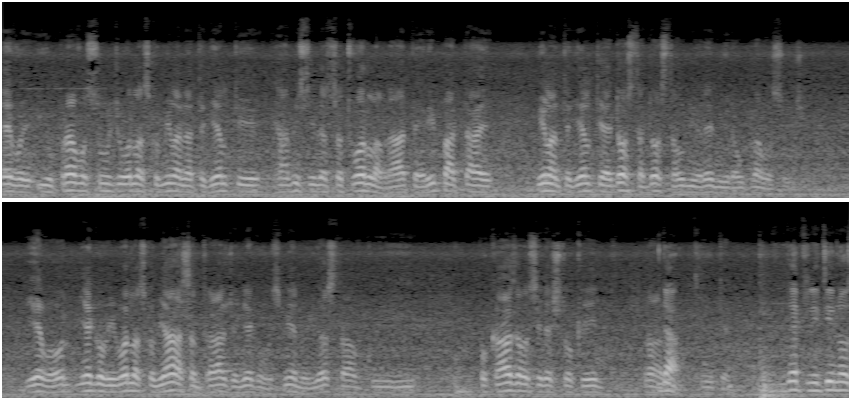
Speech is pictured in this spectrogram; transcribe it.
evo i u pravosuđu, odlaskom Milana Tegeltije, ja mislim da se otvorila vrata, jer ipak taj Milan Tegeltija je dosta, dosta umio remira u pravosuđu. I evo, on, njegovim odlaskom ja sam tražio njegovu smjenu i ostavku i pokazalo se da će to krenuti pravim Da. putem. definitivno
